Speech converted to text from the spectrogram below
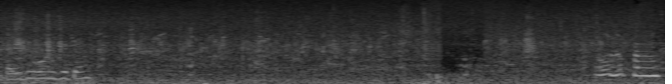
baby ones again. Oh, look, Ron.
